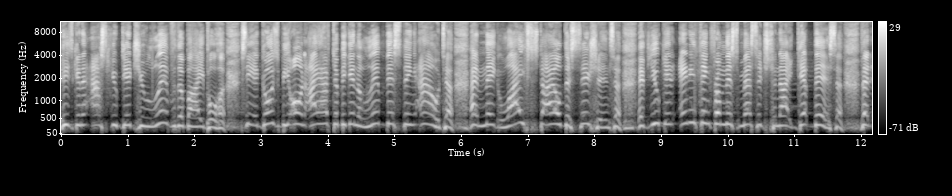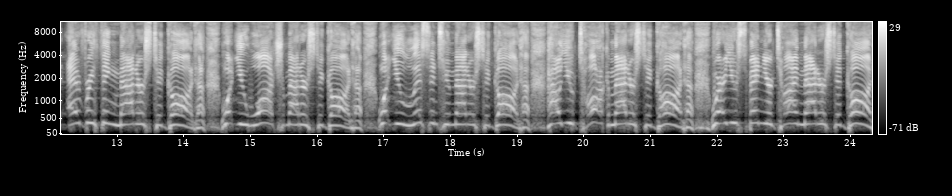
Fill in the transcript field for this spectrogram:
He's going to ask you, did you live the Bible? See, it goes beyond. I have to begin to live this thing out and make lifestyle decisions. If you get anything from this message tonight, get this that everything matters to God. What you watch matters to God. What you listen to matters to God. How you talk matters to God. Where you spend your time matters to God.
